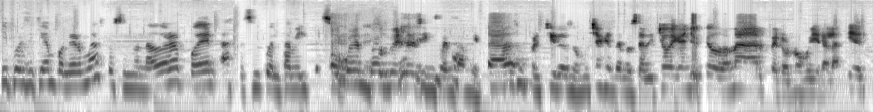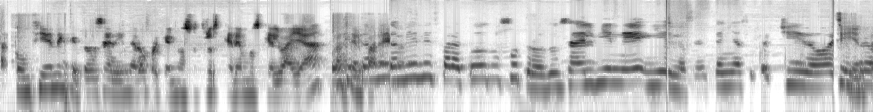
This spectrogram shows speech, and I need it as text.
y por si quieren poner más, pues en donadora pueden hasta 50 mil pesos. O pueden dos veces 50 mil. Está súper chido eso. Mucha gente nos ha dicho, oigan, yo quiero donar, pero no voy a ir a la fiesta. Confíen en que todo sea dinero porque nosotros queremos que él vaya. Porque también, también, es para todos nosotros. O sea, él viene y él nos enseña súper chido. Sí, entre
